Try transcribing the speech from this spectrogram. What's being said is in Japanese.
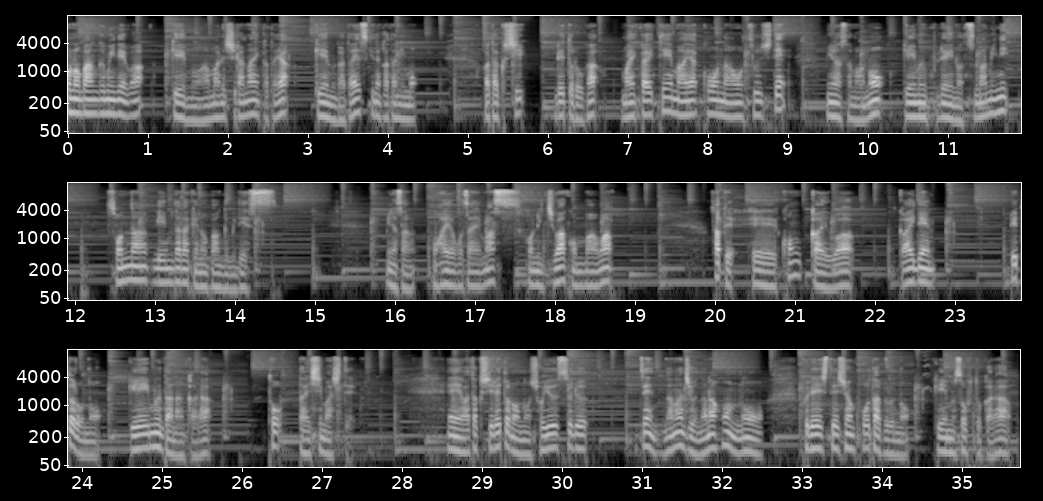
この番組ではゲームをあまり知らない方やゲームが大好きな方にも私、レトロが毎回テーマやコーナーを通じて皆様のゲームプレイのつまみにそんなゲームだらけの番組です。皆さんおはようございます。こんにちは、こんばんは。さて、えー今回は外伝レトロのゲーム棚からと題しまして、えー私レトロの所有する全77本のプレイステーションポータブルのゲームソフトから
